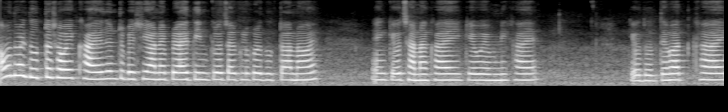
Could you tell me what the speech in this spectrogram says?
আমাদের বাড়ির দুধটা সবাই খায়, ওই জন্য একটু বেশি আনে প্রায় তিন কিলো, চার কিলো করে দুধটা আনা হয়। কেউ ছানা খায়, কেউ এমনি খায়, কেউ দুধে ভাত খায়,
